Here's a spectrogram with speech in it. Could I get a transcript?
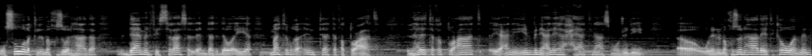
وصولك للمخزون هذا دائما في السلاسل الامداد الدوائية ما تبغى أنت تقطعات. لأن هذه التقطعات يعني ينبني عليها حياة ناس موجودين. آه، ولأن المخزون هذا يتكون من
